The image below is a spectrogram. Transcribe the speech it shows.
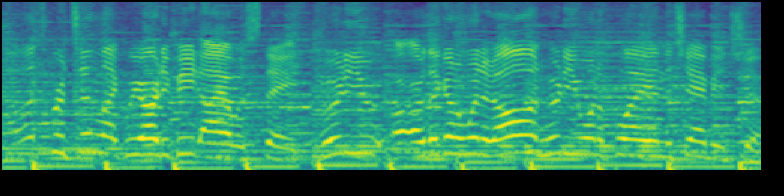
Now let's pretend like we already beat Iowa State. Who do you? Are they going to win it all? And who do you want to play in the championship?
